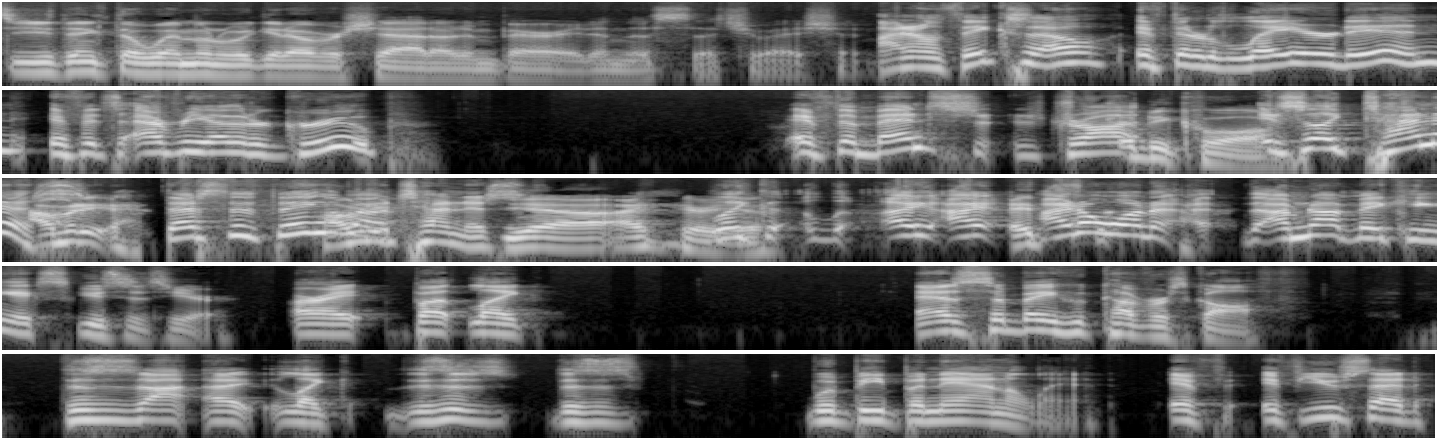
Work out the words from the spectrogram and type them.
Do you think the women would get overshadowed and buried in this situation? i don't think so if they're layered in if it's every other group if the men's draw That'd be cool. it's like tennis many- that's the thing about many- tennis Yeah, I hear like you. Like, I I, It's- I don't want to. I'm not making excuses here. All right, but like, as somebody who covers golf, this is not uh, like this is this is would be banana land. If if you said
